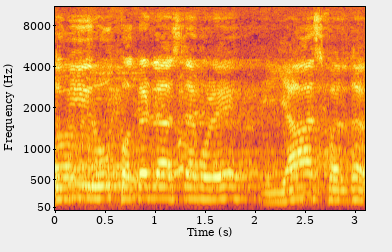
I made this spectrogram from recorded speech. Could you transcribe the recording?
तुम्ही रोप पकडला असल्यामुळे या स्पर्धक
